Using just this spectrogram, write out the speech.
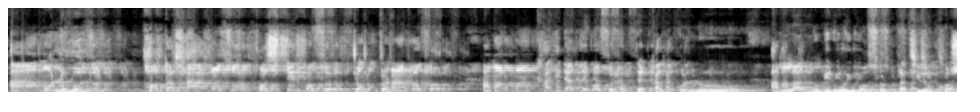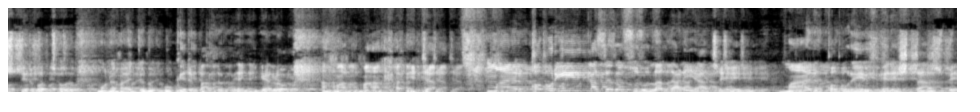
আমুল হুজুর। হতাশার বছর, কষ্টের বছর, যন্ত্রণার বছর। আমার মা খাদিজা যে বছর ইন্তেকাল করল আল্লাহ নবীর ওই বছরটা ছিল কষ্টের বছর। মনে হয় যেন বুকের পাথর ভেঙে গেল। আমার মা খাদিজা মায়ের কবরের কাছে রসুল্লাহ দাঁড়িয়ে আছেন মায়ের কবরে ফেরেশতা আসবে,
